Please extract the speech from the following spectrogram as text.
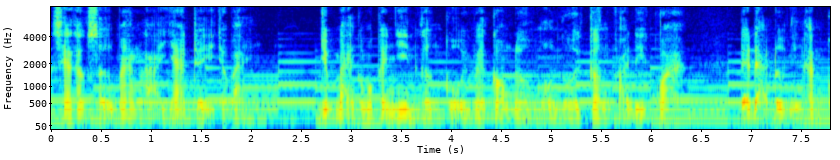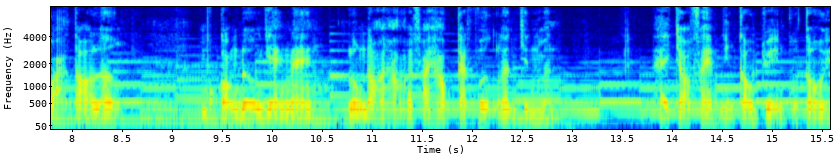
sẽ thật sự mang lại giá trị cho bạn, giúp bạn có một cái nhìn gần gũi về con đường mỗi người cần phải đi qua để đạt được những thành quả to lớn. Một con đường gian nan luôn đòi hỏi phải học cách vượt lên chính mình. Hãy cho phép những câu chuyện của tôi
